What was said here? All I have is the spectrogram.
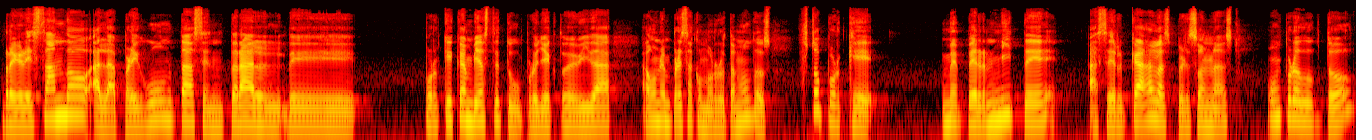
regresando a la pregunta central de por qué cambiaste tu proyecto de vida a una empresa como Rotamundos, justo porque me permite acercar a las personas un producto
